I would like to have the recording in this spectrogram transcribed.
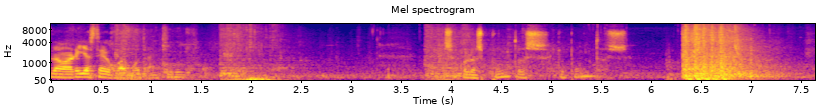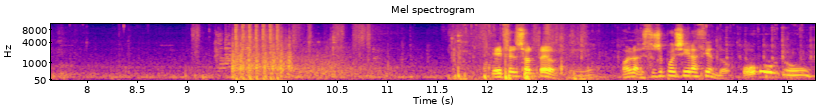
Las amarillas tiene que jugar muy tranquilo. Eso con los puntos. ¿Qué puntos? ¿Ya hice el sorteo? Hola, ¿esto se puede seguir haciendo? Uh, no.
